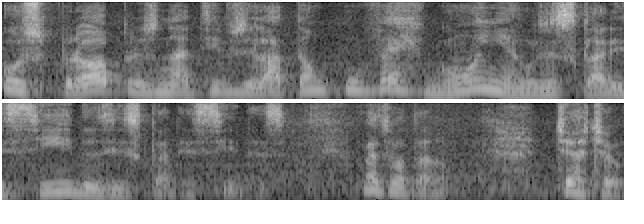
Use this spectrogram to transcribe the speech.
os próprios nativos de lá estão com vergonha, os esclarecidos e esclarecidas. Mas voltando. Churchill.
